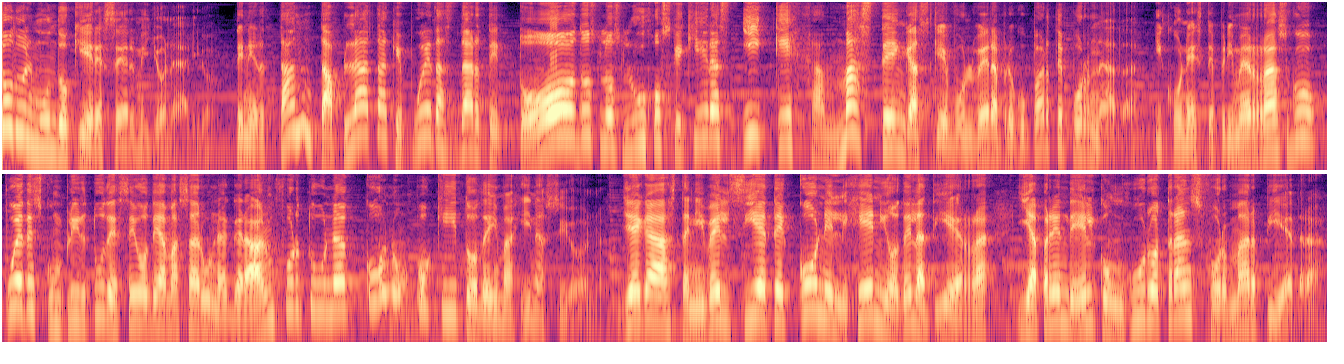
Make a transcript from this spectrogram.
Todo el mundo quiere ser millonario, tener tanta plata que puedas darte todos los lujos que quieras y que jamás tengas que volver a preocuparte por nada. Y con este primer rasgo puedes cumplir tu deseo de amasar una gran fortuna con un poquito de imaginación. Llega hasta nivel 7 con el genio de la tierra y aprende el conjuro transformar piedra.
